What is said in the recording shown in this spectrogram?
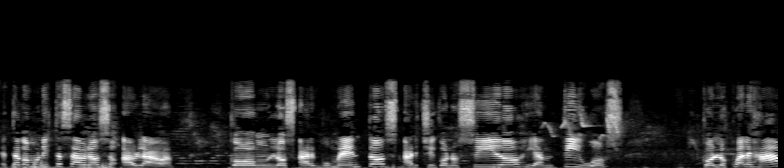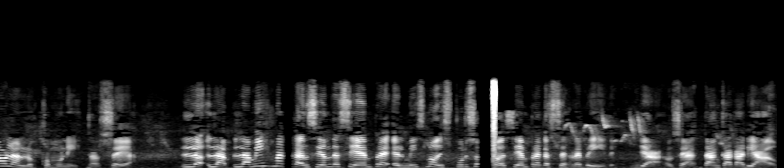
este comunista sabroso hablaba con los argumentos archiconocidos y antiguos con los cuales hablan los comunistas. O sea, la, la, misma canción de siempre, el mismo discurso de siempre que se repite. Ya, o sea, tan cacareado.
